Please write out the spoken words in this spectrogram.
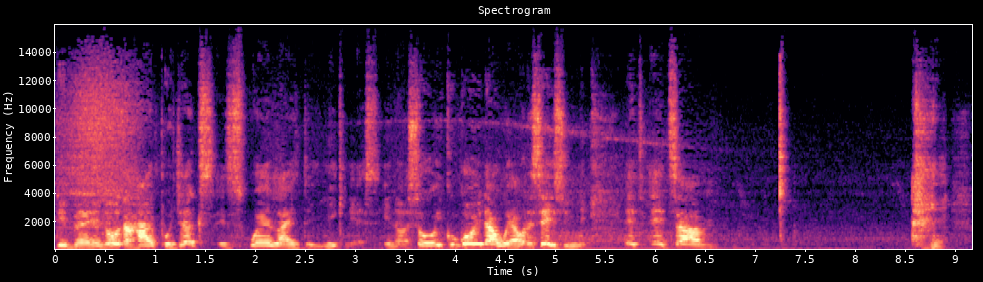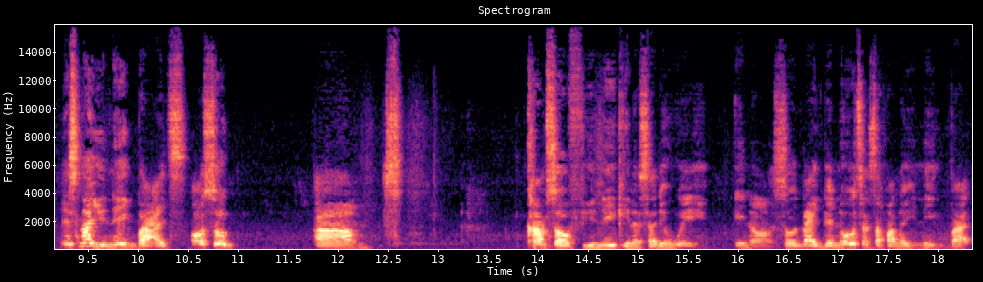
they blend the notes and how it projects is where lies the uniqueness. You know, so it could go either way. I want to say it's unique. It, it's um, it's not unique, but it's also um comes off unique in a certain way. You know, so like the notes and stuff are not unique, but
